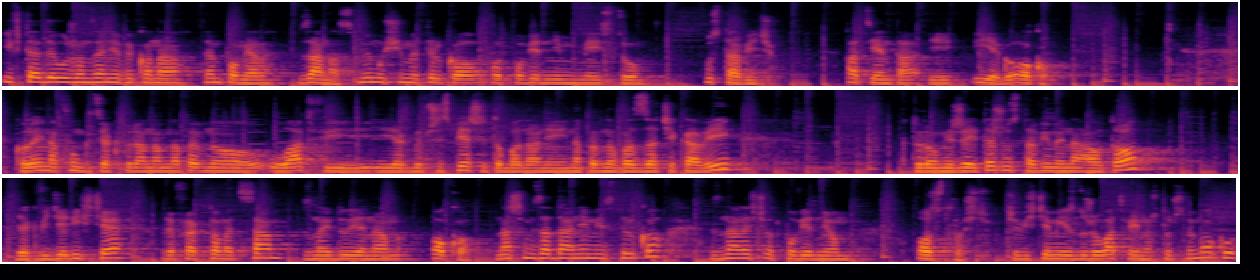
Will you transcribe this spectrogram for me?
i wtedy urządzenie wykona ten pomiar za nas. My musimy tylko w odpowiednim miejscu ustawić pacjenta i, i jego oko. Kolejna funkcja, która nam na pewno ułatwi i jakby przyspieszy to badanie i na pewno Was zaciekawi, którą jeżeli też ustawimy na auto, jak widzieliście, refraktometr sam znajduje nam oko. Naszym zadaniem jest tylko znaleźć odpowiednią ostrość. Oczywiście mi jest dużo łatwiej na sztucznym oku.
